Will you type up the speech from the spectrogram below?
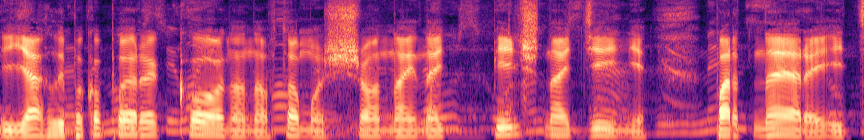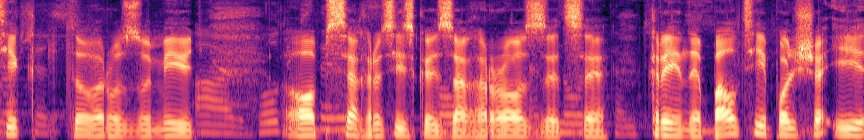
я глибоко переконана в тому, що найбільш надійні партнери і ті, хто розуміють обсяг російської загрози, це країни Балтії, Польща і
